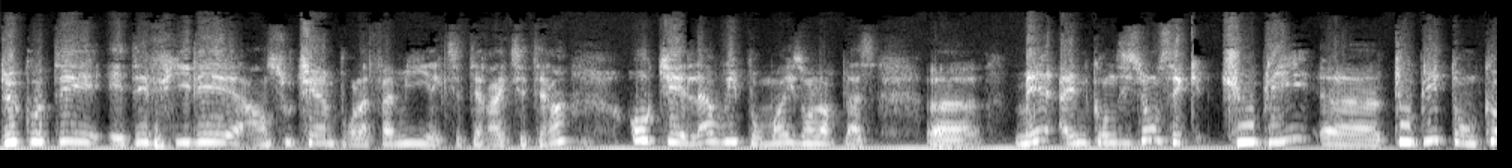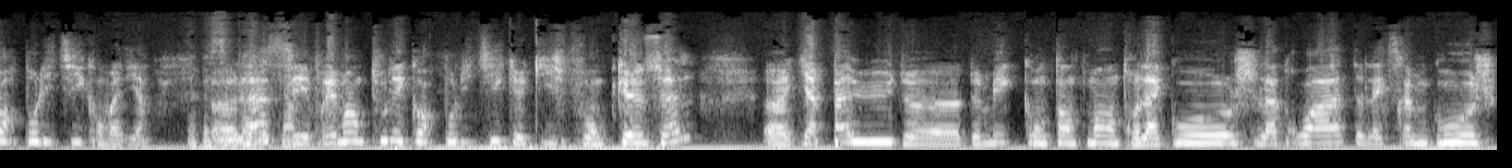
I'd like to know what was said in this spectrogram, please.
de côté et défiler en soutien pour la famille, etc., etc. Ok, là oui, pour moi ils ont leur place. Euh, mais à une condition, c'est que tu oublies, euh, tu oublies ton corps politique, on va dire. Bah, c'est Euh, là, c'est vraiment tous les corps politiques qui font qu'un seul. Il n'y a pas eu de, de mécontentement entre la gauche, la droite, l'extrême gauche,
